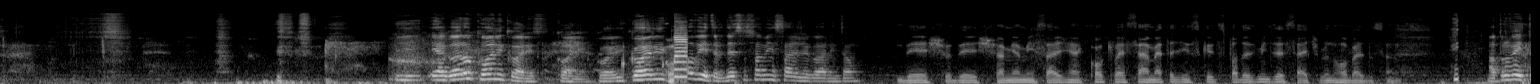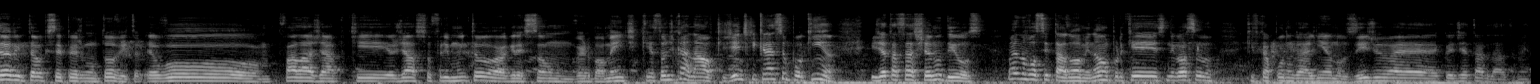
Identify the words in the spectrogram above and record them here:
E, e agora o Cone, Cone. Cone, Cone, Cone. Ô, Vitor, deixa sua mensagem agora, então. Deixo, deixo. A minha mensagem é qual que vai ser a meta de inscritos pra 2017, Bruno Roberto dos Santos. Aproveitando então que você perguntou, Vitor, eu vou falar já, porque eu já sofri muito agressão verbalmente, questão de canal, que gente que cresce um pouquinho e já tá se achando Deus. Mas não vou citar nome não, porque esse negócio que fica pondo galinha nos vídeos é coisa de retardado também.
